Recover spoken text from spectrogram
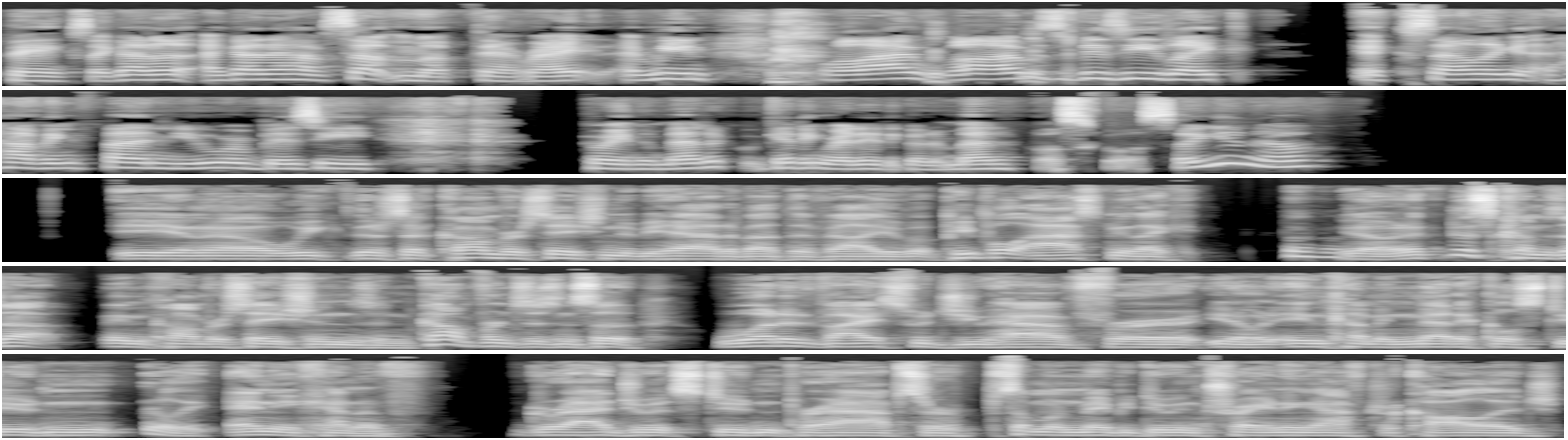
Thanks. I gotta I gotta have something up there, right? I mean, while I while I was busy like excelling at having fun, you were busy going to medical getting ready to go to medical school. So you know. You know, we there's a conversation to be had about the value, but people ask me like, Mhm. you know, and this comes up in conversations and conferences, and so what advice would you have for you know an incoming medical student, really any kind of graduate student perhaps or someone maybe doing training after college.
